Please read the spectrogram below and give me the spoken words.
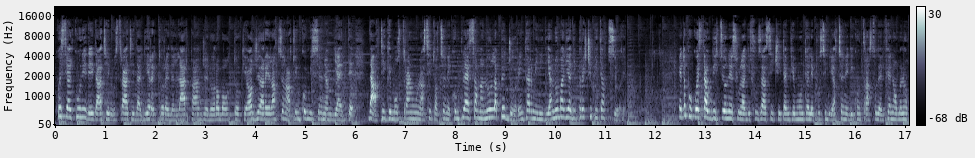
Questi alcuni dei dati illustrati dal direttore dell'ARPA Angelo Robotto che oggi ha relazionato in Commissione Ambiente. Dati che mostrano una situazione complessa ma non la peggiore in termini di anomalia di precipitazione. E dopo questa audizione sulla diffusa siccità in Piemonte e le possibili azioni di contrasto del fenomeno,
